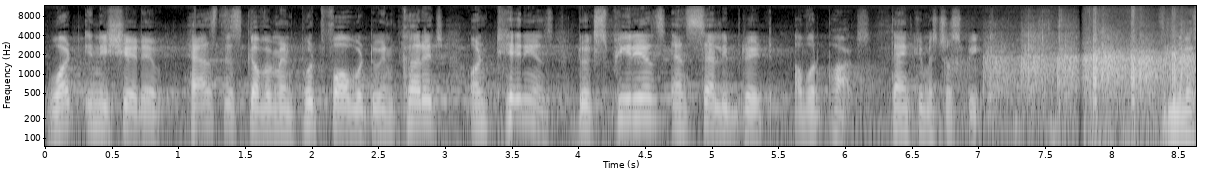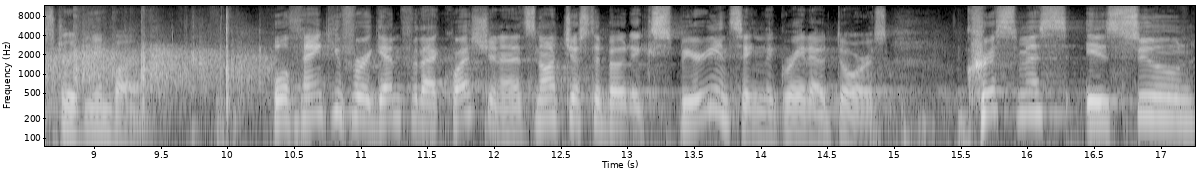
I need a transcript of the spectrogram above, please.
what initiative has this government put forward to encourage Ontarians to experience and celebrate our parks? Thank you, Mr. Speaker. Minister of the Environment. Well, thank you for again for that question. And it's not just about experiencing the great outdoors. Christmas is soon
